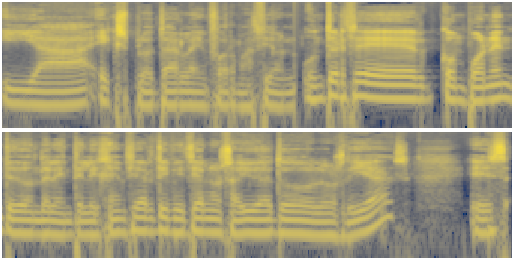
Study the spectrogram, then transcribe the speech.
y a explotar la información. Un tercer componente donde la inteligencia artificial nos ayuda todos los días es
